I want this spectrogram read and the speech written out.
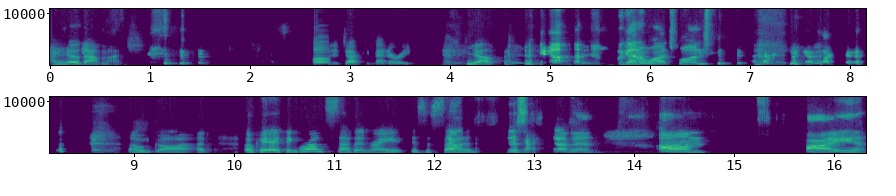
I know that much. The documentary. yep. Yeah, we gotta watch one. Everything I'm not gonna- Oh God. Okay, I think we're on seven, right? Is this seven? This Okay. seven. Um, I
